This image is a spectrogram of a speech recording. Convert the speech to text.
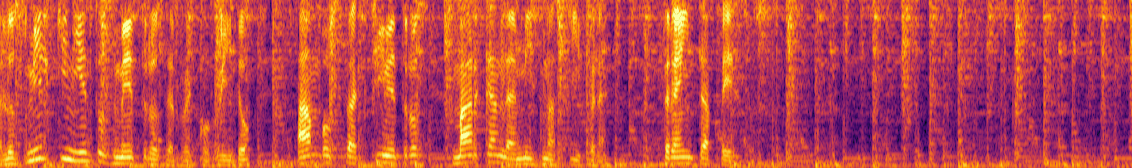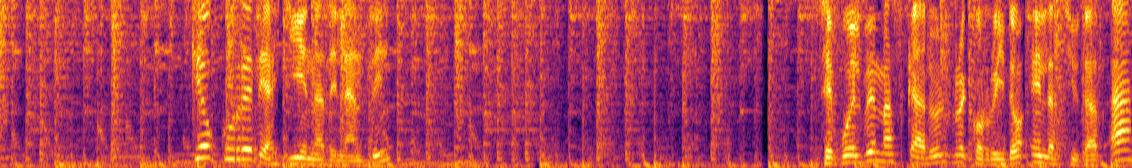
A los 1500 metros de recorrido, ambos taxímetros marcan la misma cifra, 30 pesos. ¿Qué ocurre de allí en adelante? Se vuelve más caro el recorrido en la ciudad A.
